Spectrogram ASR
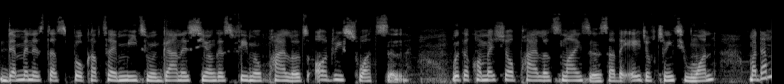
The minister spoke after a meeting with Ghana's youngest female pilot, Audrey Swatson. With a commercial pilot's license at the age of 21, Madame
